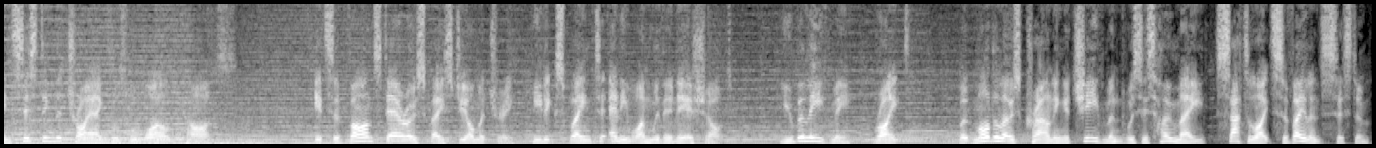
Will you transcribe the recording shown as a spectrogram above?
insisting the triangles were wild cards. It's advanced aerospace geometry, he'd explain to anyone within earshot. You believe me, right? But Modelo's crowning achievement was his homemade, satellite surveillance system,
